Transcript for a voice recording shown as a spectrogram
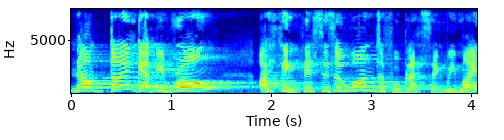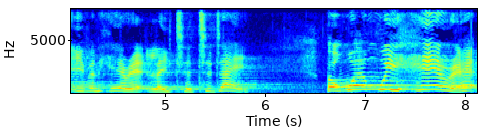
Now, don't get me wrong, I think this is a wonderful blessing. We might even hear it later today. But when we hear it,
